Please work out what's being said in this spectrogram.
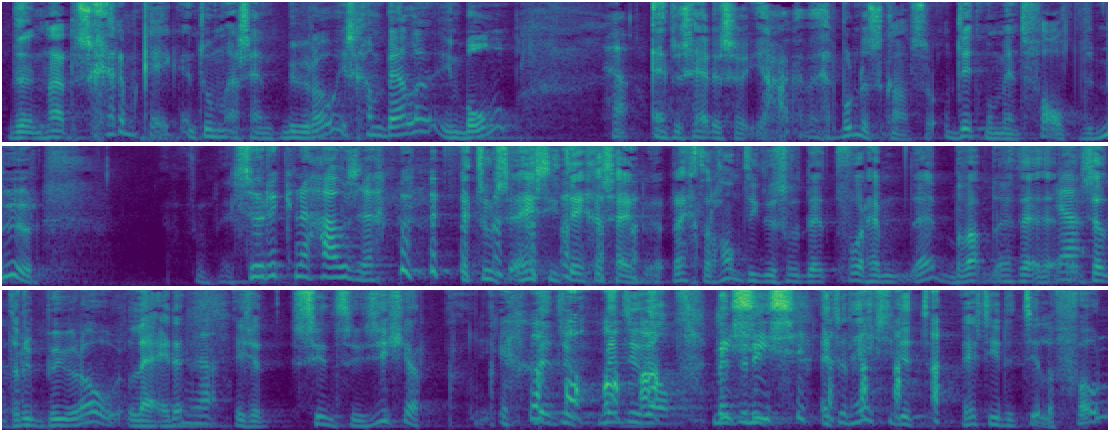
de, naar de scherm keek en toen maar zijn bureau is gaan bellen in Bonn. Ja. En toen zeiden ze, ja, Herr Bundeskanzler, op dit moment valt de muur. Zurück naar huis. En toen heeft hij tegen zijn rechterhand, die dus voor hem hè, Ja. het bureau leidde, Ja. is het sinds u sicher? Bent u, bent u wel? Bent u niet? Precies. En toen heeft hij, de, heeft hij de telefoon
